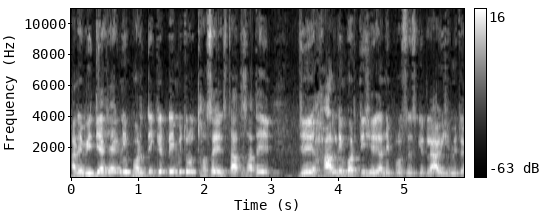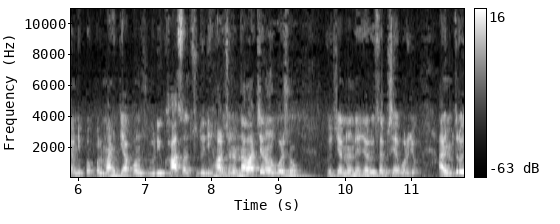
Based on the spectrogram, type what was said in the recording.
અને વિદ્યા સહાયકની ભરતી કેટલી મિત્રો થશે? સાથે સાથે જે હાલની ભરતી છે, એની પ્રોસેસ કેટલી આવી છે મિત્રો, એની પ્રોપર માહિતી આપવાનું વીડિયો ખાસ અંત સુધી નિહાળશો અને નવા ચેનલ ઉપર છો. તો ચેનલને જરૂર સબસ્ક્રાઈબ કરજો. અને મિત્રો,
